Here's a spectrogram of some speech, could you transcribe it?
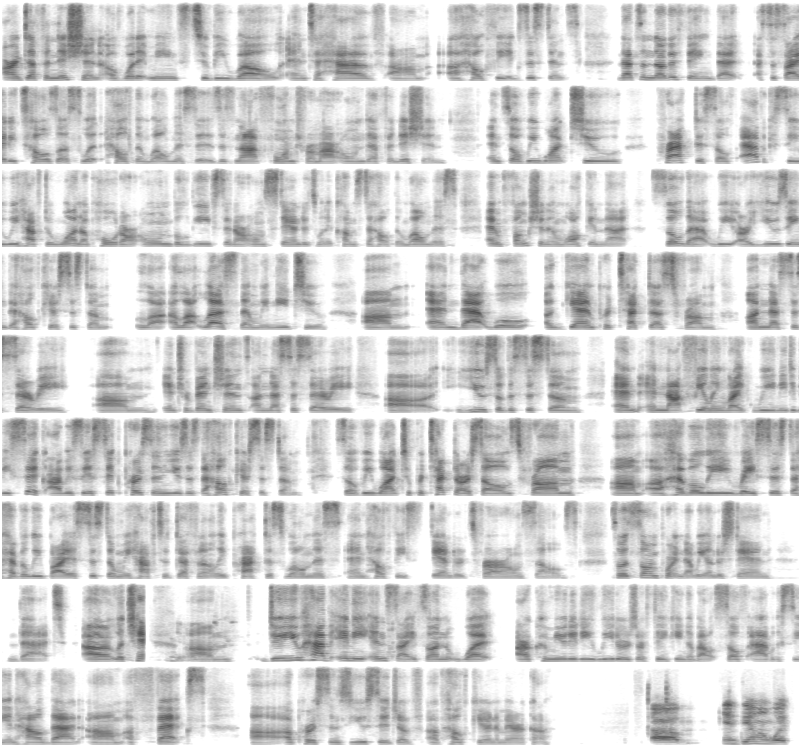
our definition of what it means to be well and to have um, a healthy existence. That's another thing that society tells us what health and wellness is. It's not formed from our own definition. And so, if we want to practice self advocacy, we have to one, uphold our own beliefs and our own standards when it comes to health and wellness and function and walk in that so that we are using the healthcare system a lot, a lot less than we need to um, and that will again protect us from unnecessary um, interventions, unnecessary uh, use of the system, and and not feeling like we need to be sick. Obviously, a sick person uses the healthcare system. So if we want to protect ourselves from um, a heavily racist, a heavily biased system, we have to definitely practice wellness and healthy standards for our own selves. So it's so important that we understand that. Uh, LaChan, um, do you have any insights on what our community leaders are thinking about self advocacy and how that um, affects uh, a person's usage of, of healthcare in America? Um, in dealing with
